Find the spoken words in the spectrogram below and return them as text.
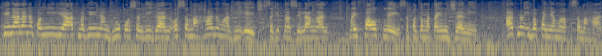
Hinala ng pamilya at maging ng grupong sandigan o samahan ng mga DH sa gitnang silangan may foul play sa pagkamatay ni Jenny at ng iba pa niyang mga kasamahan.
